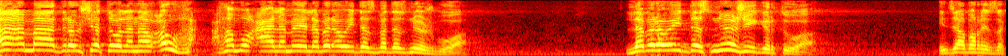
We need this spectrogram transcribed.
ئاما درەوشێتەوە لە ناو ئەو هەموو عالمەیە لەبەر ئەوەی دەست بە دەست نوێژ بووە لەبەرەوەی دەست نوێژی گرتووە اینجا بە ڕێزەکە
